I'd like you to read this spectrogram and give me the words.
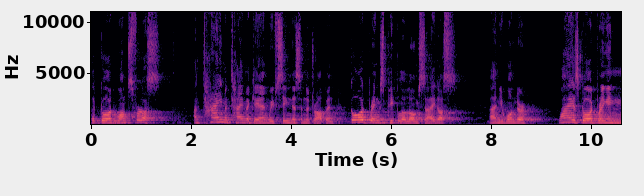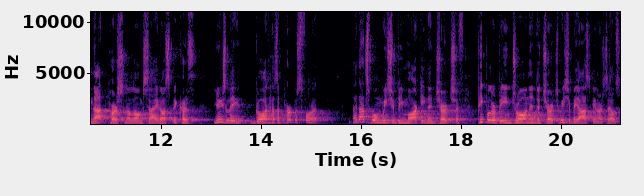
that God wants for us. And time and time again, we've seen this in the drop in. God brings people alongside us. And you wonder, why is God bringing that person alongside us? Because usually God has a purpose for it. Now, that's one we should be marking in church. If people are being drawn into church, we should be asking ourselves,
